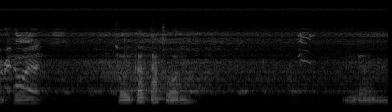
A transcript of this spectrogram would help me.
Okay. So we got that one. And um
